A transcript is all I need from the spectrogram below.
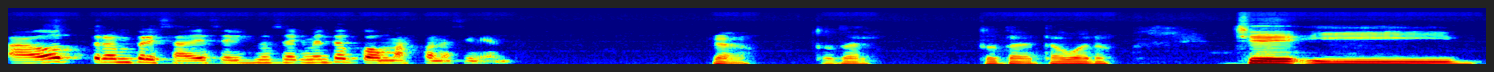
a otra empresa de ese mismo segmento con más conocimiento. Claro, total, total, está bueno. Che, y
